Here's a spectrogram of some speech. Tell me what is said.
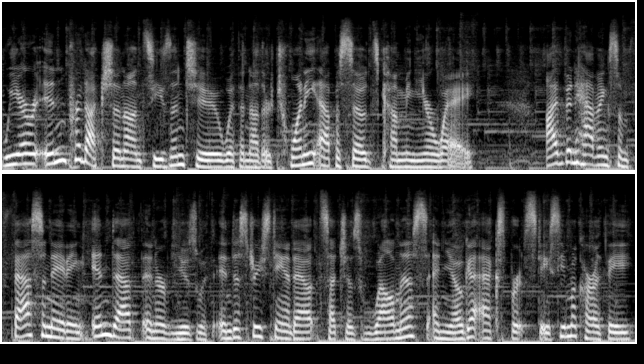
We are in production on season two with another 20 episodes coming your way. I've been having some fascinating in depth interviews with industry standouts such as wellness and yoga expert Stacy McCarthy,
